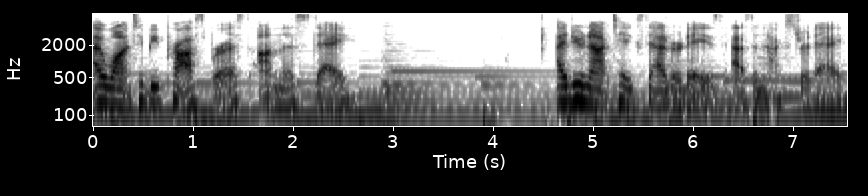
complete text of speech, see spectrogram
I want to be prosperous on this day. I do not take Saturdays as an extra day.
